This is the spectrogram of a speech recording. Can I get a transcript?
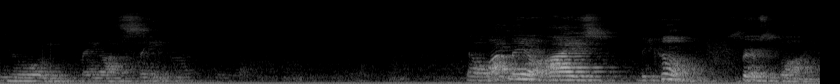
even when we may not see it. Now, why may our eyes become spiritually blind?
